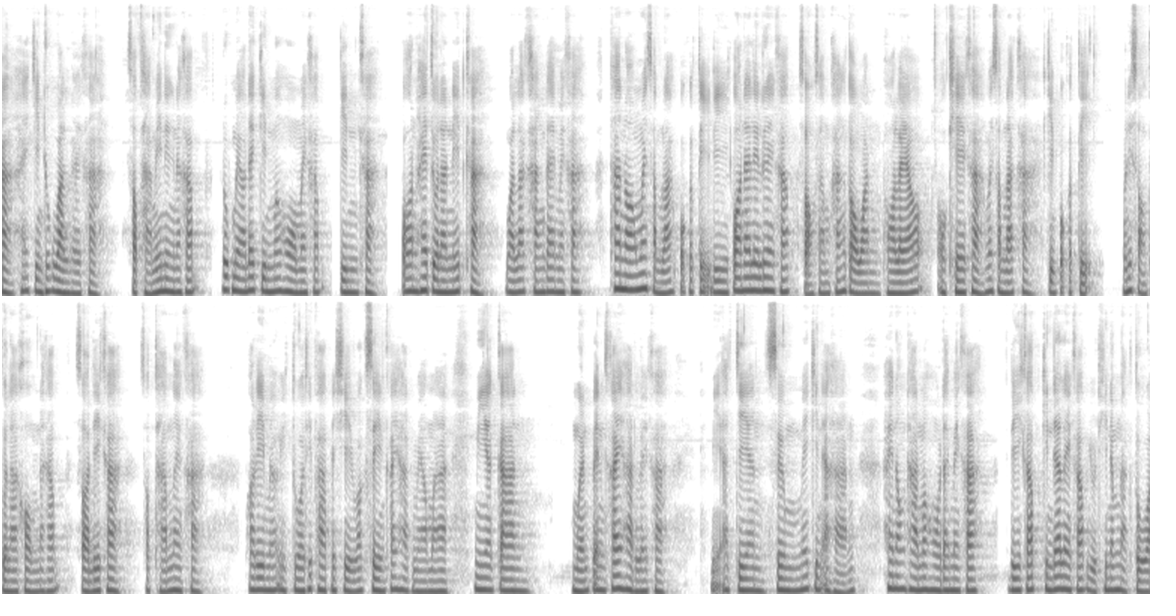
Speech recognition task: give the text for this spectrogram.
ค่ะ ให้กินทุกวันเลยค่ะ สอบถามนิดนึงนะครับ ลูกแมวได้กินมะโฮไหมครับ กินค่ะ ป้อนให้ตัวละนิดค่ะ วันละครั้งได้ไหมคะ ถ้าน้องไม่สำลักปกติดี ป้อนได้เรื่อยๆครับสองสามครั้งต่อวันพอแล้ว โอเคค่ะ ไม่สำลักค่ะ กินปกติ วันที่ 2 ตุลาคมนะครับ สวัสดีค่ะ สอบถามหน่อยค่ะ พอดีแมวอีกตัวที่พาไปฉีดวัคซีนไข้หัดแมวมา มีอาการเหมือนเป็นไข้หัดเลยค่ะ มีอาเจียน ซึมไม่กินอาหาร ให้น้องทานมะโฮได้ไหมคะ ดีครับกินได้เลยครับอยู่ที่น้ำหนักตัว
